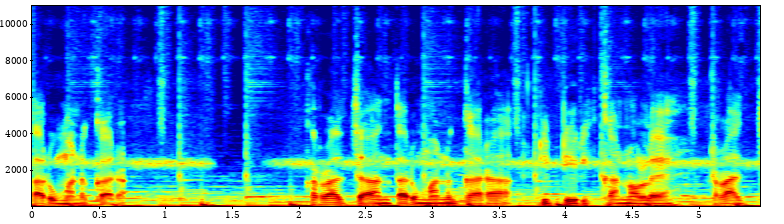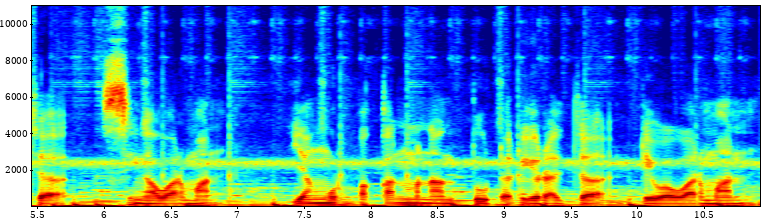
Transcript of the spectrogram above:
Tarumanegara. Kerajaan Tarumanegara didirikan oleh Raja Singawarman yang merupakan menantu dari Raja Dewa Warman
